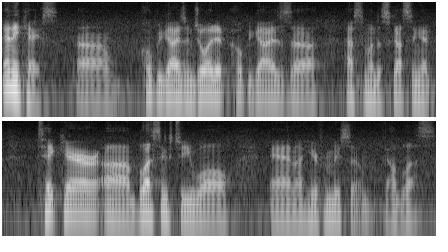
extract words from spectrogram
any case, uh, hope you guys enjoyed it. Hope you guys uh, have some fun discussing it. Take care. Uh, blessings to you all, and uh, hear from you soon. God bless.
